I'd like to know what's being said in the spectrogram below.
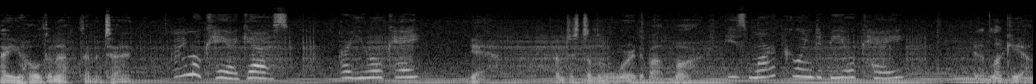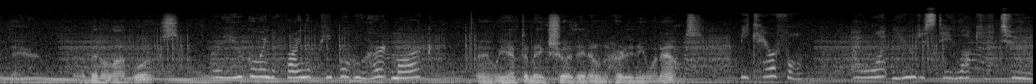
How you holding up, Clementine? Okay, I guess. Are you okay? Yeah. I'm just a little worried about Mark. Is Mark going to be okay? Got lucky out there. Could have been a lot worse. Are you going to find the people who hurt Mark? We have to make sure they don't hurt anyone else. Be careful. I want you to stay lucky, too.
